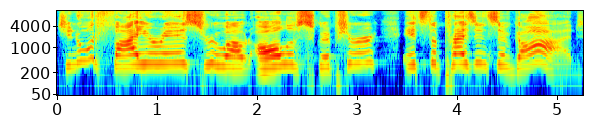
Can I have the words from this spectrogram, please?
Do you know what fire is throughout all of Scripture? It's the presence of God.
